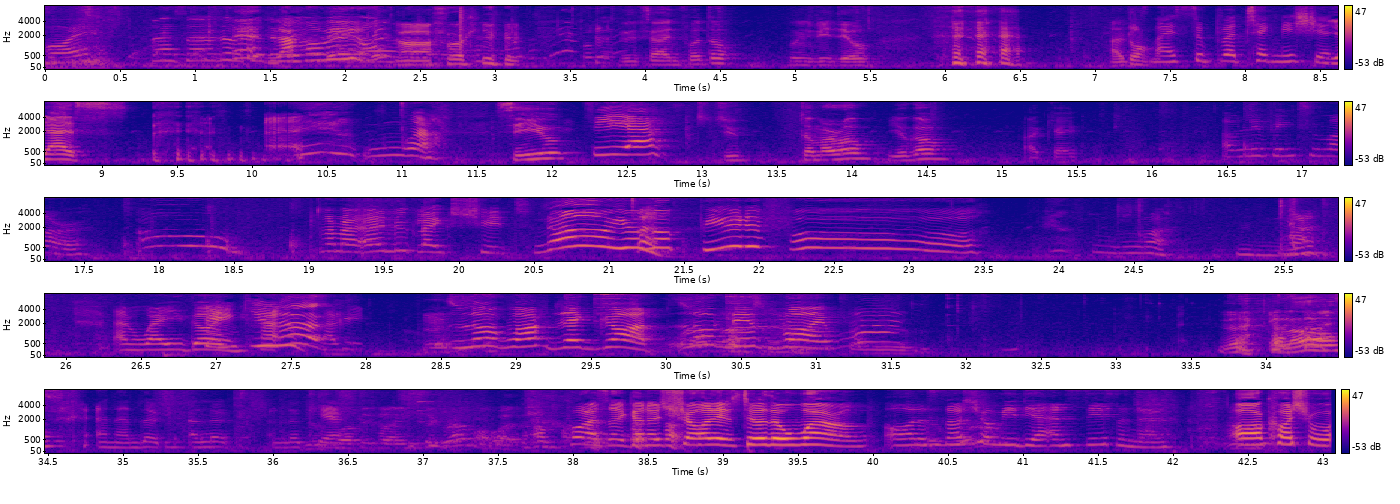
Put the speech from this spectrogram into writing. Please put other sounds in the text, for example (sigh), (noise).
Happy boy. La mauvaise, hein Ah, fuck. you. Tu veux faire une photo ou une vidéo (laughs) Attends. My super technician. Yes. (laughs) Mwah. See you. See ya. Tu, tomorrow you go. Okay. I'm leaving tomorrow. Oh. No, but I look like shit. No, you (laughs) look beautiful. Mwah. Mwah. And where are you going? Thank you. Ha- Look what they got. Look this boy. Hello. And then look, and look, and look here. Of course, I'm gonna show this to the world. All the social media and seasonal. All cultural.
